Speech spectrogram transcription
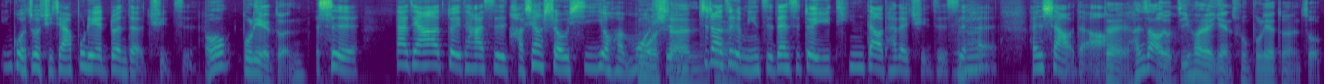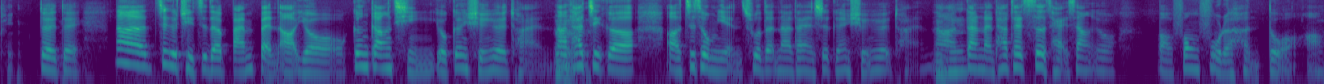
英国作曲家布列顿的曲子。哦，布列顿是。大家对他是好像熟悉又很陌生，知道这个名字，但是对于听到他的曲子是很很少的哦。对，很少有机会演出布列顿的作品。对对，那这个曲子的版本啊，有跟钢琴，有跟弦乐团。那他这个呃，这是我们演出的，那当然是跟弦乐团。那当然，他在色彩上有。哦，丰富了很多啊！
